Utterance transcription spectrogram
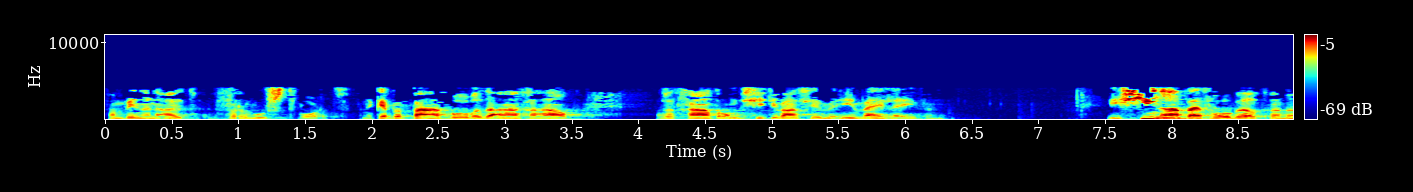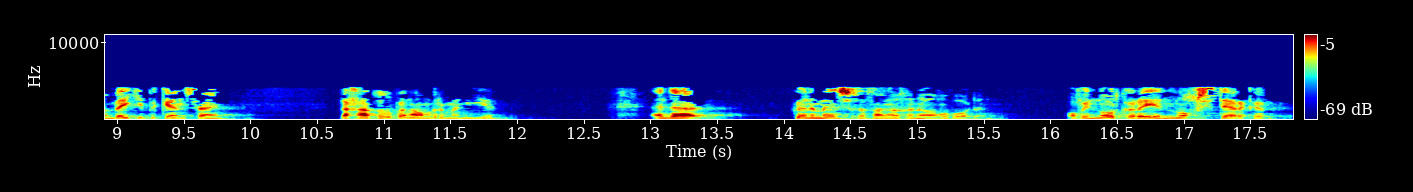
van binnenuit verwoest wordt. En ik heb een paar voorbeelden aangehaald als het gaat om de situatie waarin wij leven. In China bijvoorbeeld, waar we een beetje bekend zijn, daar gaat het op een andere manier. En daar kunnen mensen gevangen genomen worden. Of in Noord-Korea nog sterker.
